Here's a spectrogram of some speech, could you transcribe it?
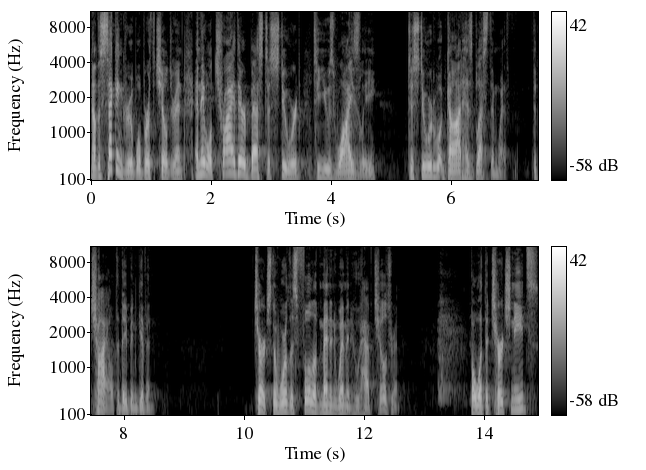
Now, the second group will birth children, and they will try their best to steward, to use wisely, to steward what God has blessed them with, the child that they've been given. Church, the world is full of men and women who have children. But what the church needs,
